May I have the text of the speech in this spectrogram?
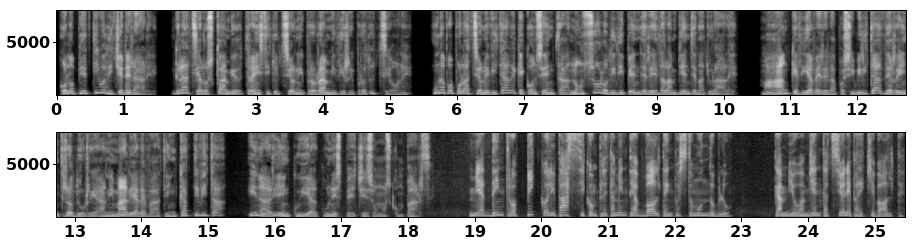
con l'obiettivo di generare, grazie allo scambio tra istituzioni e programmi di riproduzione, una popolazione vitale che consenta non solo di dipendere dall'ambiente naturale, ma anche di avere la possibilità di reintrodurre animali allevati in cattività in aree in cui alcune specie sono scomparse. Mi addentro a piccoli passi completamente avvolta in questo mondo blu Cambio ambientazione parecchie volte.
